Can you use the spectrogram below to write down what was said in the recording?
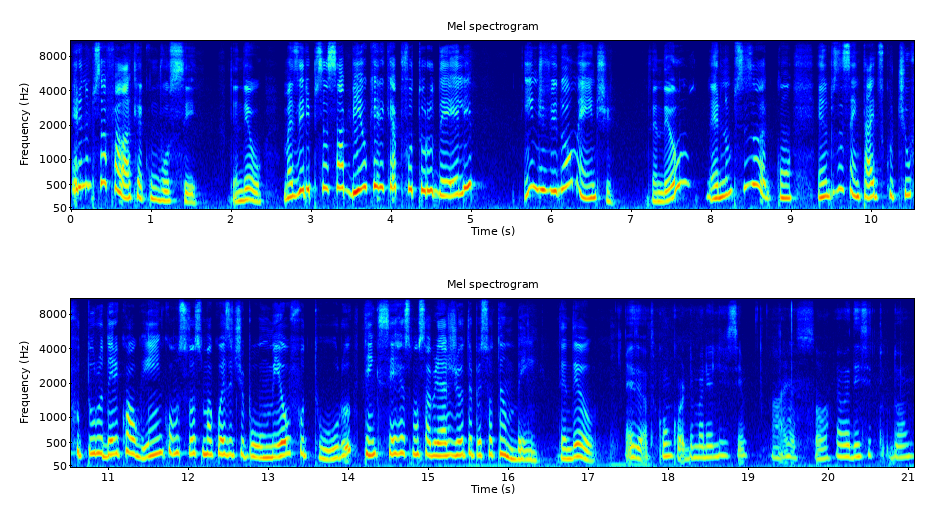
Ele não precisa falar que é com você, entendeu? Mas ele precisa saber o que ele quer pro futuro dele individualmente. Entendeu? Ele não precisa com, ele não precisa sentar e discutir o futuro dele com alguém como se fosse uma coisa tipo, o meu futuro tem que ser responsabilidade de outra pessoa também, entendeu? Exato, concordo, Maria Alice. Olha só. Ela disse tudo.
